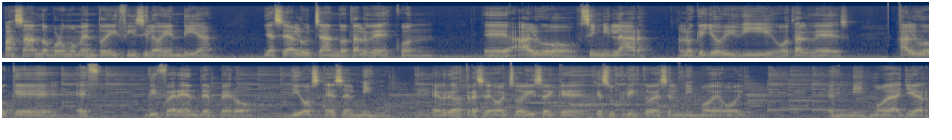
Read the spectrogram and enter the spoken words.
pasando por un momento difícil hoy en día, ya sea luchando tal vez con eh, algo similar a lo que yo viví o tal vez algo que es diferente, pero Dios es el mismo. Mm. Hebreos 13:8 dice que Jesucristo es el mismo de hoy, el mismo de ayer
